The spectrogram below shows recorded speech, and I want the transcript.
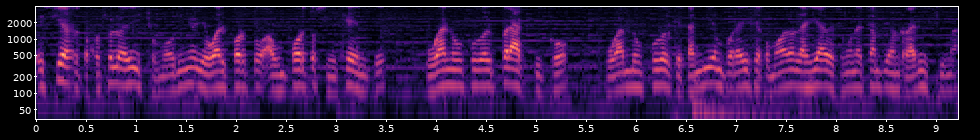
Es cierto, José lo ha dicho, Mourinho llegó al Porto, a un Porto sin gente, jugando un fútbol práctico, jugando un fútbol que también por ahí se acomodaron las llaves en una Champions rarísima,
